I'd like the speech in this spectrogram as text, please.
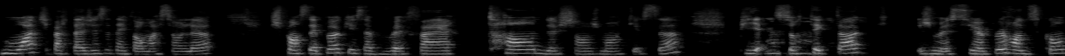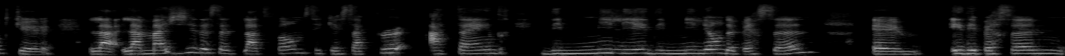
moi qui partageais cette information-là, je pensais pas que ça pouvait faire tant de changements que ça. Puis sur mm-hmm. TikTok, je me suis un peu rendu compte que la, magie de cette plateforme, c'est que ça peut atteindre des milliers, des millions de personnes euh, et des personnes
